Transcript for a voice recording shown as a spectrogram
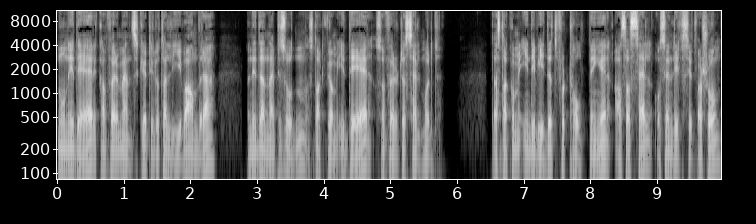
Noen ideer kan føre mennesker til å ta livet av andre, men i denne episoden snakker vi om ideer som fører til selvmord. Det er snakk om individets fortolkninger av seg selv og sin livssituasjon,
